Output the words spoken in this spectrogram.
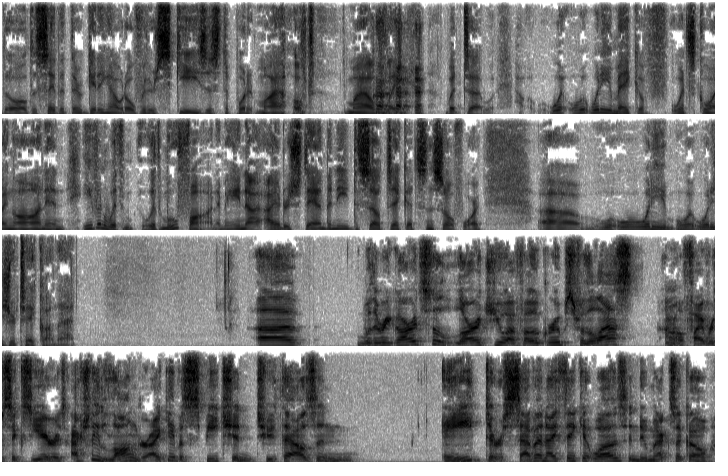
well to say that they're getting out over their skis is to put it mild mildly but uh, what, what, do you make of what's going on and even with with MUFON I mean I, I understand the need to sell tickets and so forth uh, what, do you what, what is your take on that uh, with regards to large UFO groups for the last I don't know, five or six years, actually longer. I gave a speech in 2008 or seven, I think it was, in New Mexico,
